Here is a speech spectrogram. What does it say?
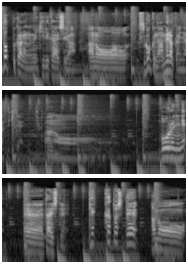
トップからのね、切り返しが、あのー、すごく滑らかになってきて、あのボールにね、えー、対して、結果として、あの、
